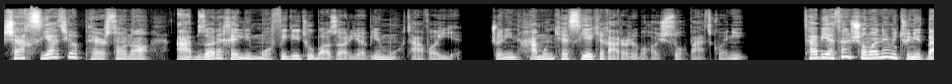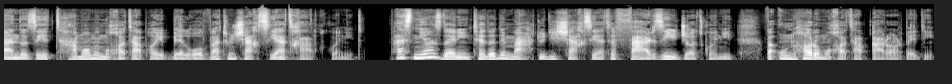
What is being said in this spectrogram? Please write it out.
شخصیت یا پرسونا ابزار خیلی مفیدی تو بازاریابی محتواییه چون این همون کسیه که قراره باهاش صحبت کنی. طبیعتا شما نمی‌تونید به اندازه تمام مخاطبهای بالقوتون شخصیت خلق کنید. پس نیاز دارین تعداد محدودی شخصیت فرضی ایجاد کنید و اونها رو مخاطب قرار بدین.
